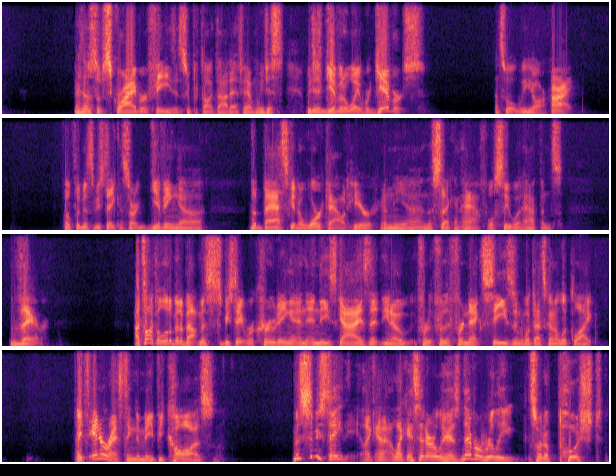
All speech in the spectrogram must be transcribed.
There's no subscriber fees at supertalk.fm. We just, we just give it away. We're givers. That's what we are. All right. Hopefully Mississippi State can start giving, uh, the basket a workout here in the, uh, in the second half. We'll see what happens there. I talked a little bit about Mississippi State recruiting and, and these guys that, you know, for, for, the, for next season, what that's going to look like. It's interesting to me because Mississippi State, like, like I said earlier, has never really sort of pushed.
